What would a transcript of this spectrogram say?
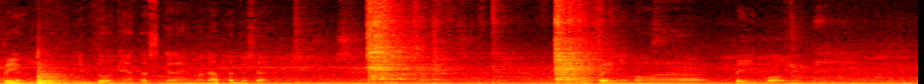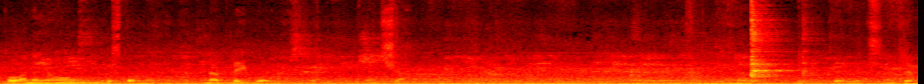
Ito yung yung doon niya. Tapos ganyan, malapad na siya. Ito yung mga flavor. Kung ano yung gusto mo na flavor. Yan siya. Okay, let's natin.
